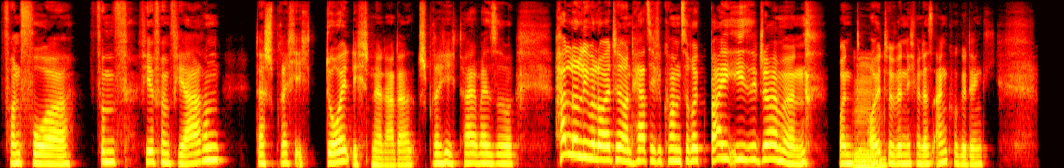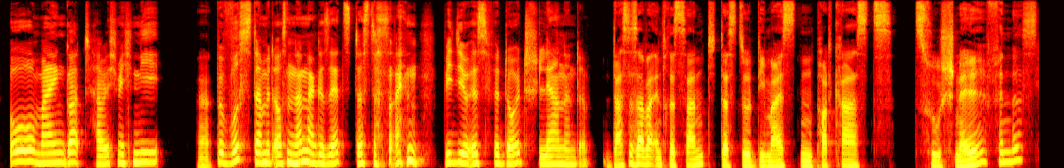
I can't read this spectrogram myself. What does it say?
von vor fünf, vier, fünf Jahren. Da spreche ich deutlich schneller. Da spreche ich teilweise Hallo, liebe Leute und herzlich willkommen zurück bei Easy German. Und mhm. heute, wenn ich mir das angucke, denke ich, oh mein Gott, habe ich mich nie ja. bewusst damit auseinandergesetzt, dass das ein Video ist für Deutschlernende. Das ist aber interessant, dass du die meisten Podcasts zu schnell findest?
